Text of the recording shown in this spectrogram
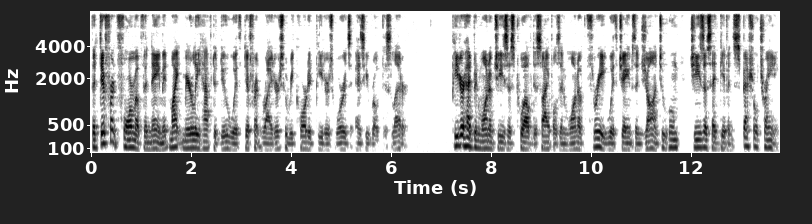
The different form of the name, it might merely have to do with different writers who recorded Peter's words as he wrote this letter. Peter had been one of Jesus' twelve disciples and one of three with James and John, to whom Jesus had given special training.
